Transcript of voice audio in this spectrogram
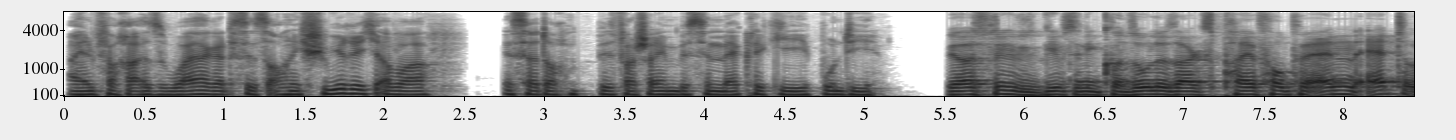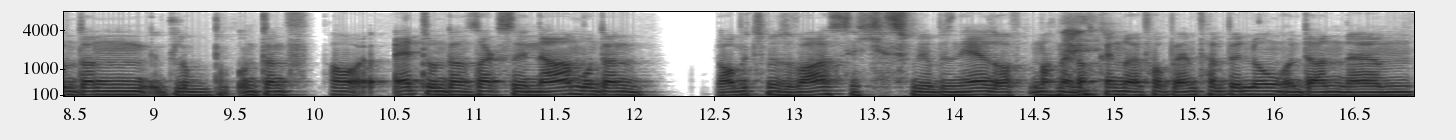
einfacher. Also WireGuard ist jetzt auch nicht schwierig, aber ist halt auch wahrscheinlich ein bisschen mehr clicky, bunti. Ja, du gibst in die Konsole, sagst PyVPN, add und dann und dann add und dann sagst du den Namen und dann glaube ich zumindest war es, ich ist wieder ein bisschen her, so oft machen wir doch keine neue VPN-Verbindung und dann ähm,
